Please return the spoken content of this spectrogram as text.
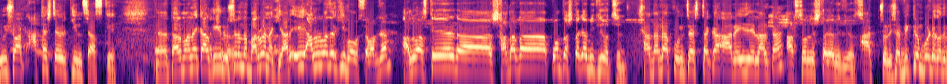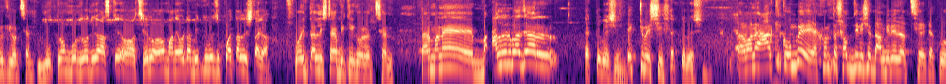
দুইশো আঠাশ টাকা কিনছে আজকে। তার মানে কালকে রসুনের দাম বাড়বে নাকি? আর এই আলুর বাজার কি অবস্থা ভাবজান আলু আজকে সাদাটা পঞ্চাশ টাকা বিক্রি হচ্ছে। সাদাটা পঞ্চাশ টাকা আর এই যে লালটা? আটচল্লিশ টাকা বিক্রি হচ্ছে। আটচল্লিশ আর বিক্রমপুরটা কত বিক্রি করছেন? বিক্রমপুর যদিও আজকে ছিল মানে ওটা বিক্রি করছি পঁয়তাল্লিশ টাকা। পঁয়তাল্লিশ টাকা বিক্রি করেছেন। তার মানে আলুর বাজার একটু বেশি। একটু বেশি। একটু বেশি। তার মানে আর কি কমবে? এখন তো সব জিনিসের দাম বেড়ে যাচ্ছে কাকু।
